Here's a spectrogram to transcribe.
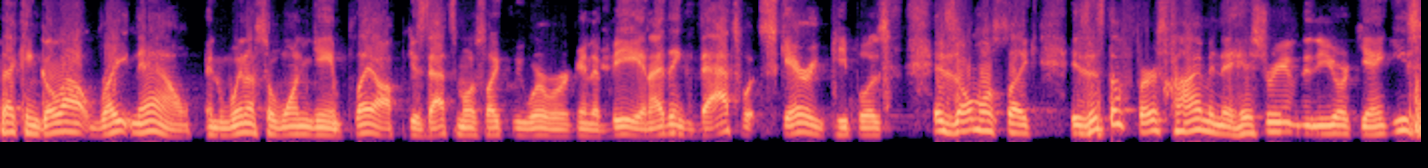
that can go out right now and win us a one game playoff because that's most likely where we're going to be. And I think that's what's scaring people is is almost like is this the first time in the history of the New York Yankees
